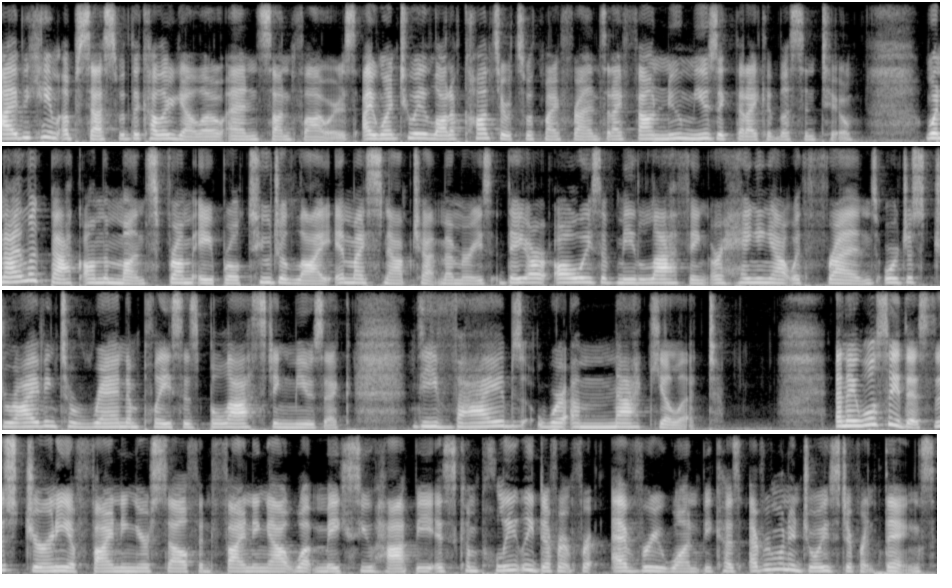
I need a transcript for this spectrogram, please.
I became obsessed with the color yellow and sunflowers. I went to a lot of concerts with my friends and I found new music that I could listen to. When I look back on the months from April to July in my Snapchat memories, they are always of me laughing or hanging out with friends or just driving to random places blasting music. The vibes were immaculate. And I will say this this journey of finding yourself and finding out what makes you happy is completely different for everyone because everyone enjoys different things.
